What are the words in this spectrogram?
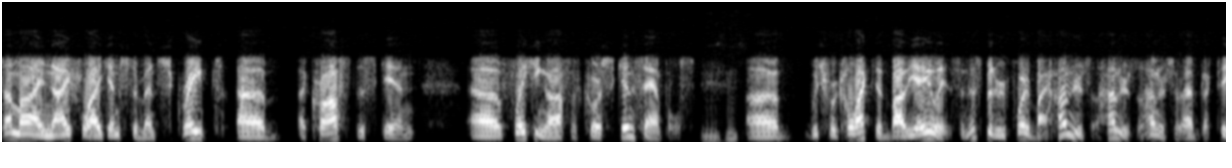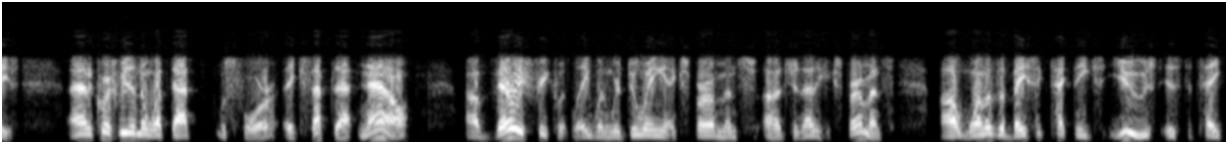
semi knife like instrument scraped uh, across the skin, uh, flaking off, of course, skin samples, uh, which were collected by the aliens. And this has been reported by hundreds and hundreds and hundreds of abductees. And of course, we didn't know what that was for, except that now, uh, very frequently, when we're doing experiments, uh, genetic experiments, uh, one of the basic techniques used is to take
